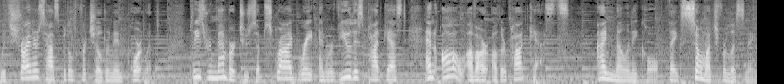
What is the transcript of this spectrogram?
with Shriners Hospital for Children in Portland. Please remember to subscribe, rate, and review this podcast and all of our other podcasts. I'm Melanie Cole. Thanks so much for listening.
